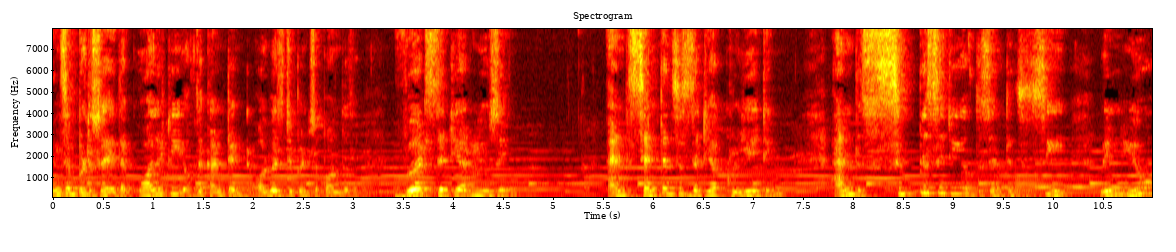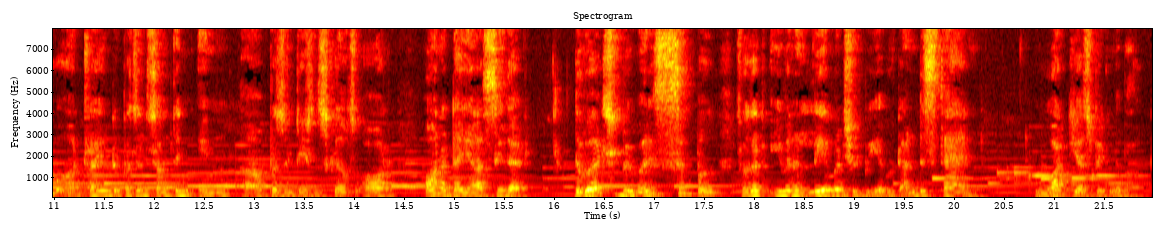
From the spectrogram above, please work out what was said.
In simple to say, the quality of the content always depends upon the words that you are using and the sentences that you are creating and the simplicity of the sentences. See, when you are trying to present something in uh, presentation skills or on a dia, see that the words should be very simple so that even a layman should be able to understand what you are speaking about.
